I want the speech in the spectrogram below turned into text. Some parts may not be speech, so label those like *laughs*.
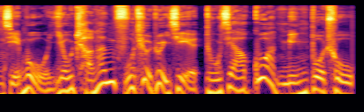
本节目由长安福特锐界独家冠名播出。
